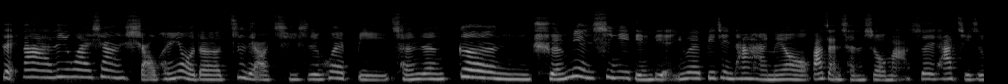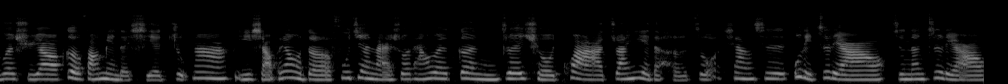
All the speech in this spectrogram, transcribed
对，那另外像小朋友的治疗，其实会比成人更全面性一点点，因为毕竟他还没有发展成熟嘛，所以他其实会需要各方面的协助。那以小朋友的附件来说，他会更追求跨专业的合作，像是物理治疗、职能治疗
